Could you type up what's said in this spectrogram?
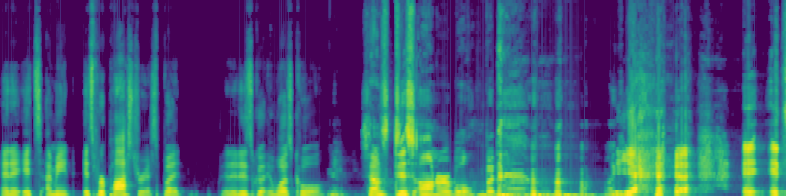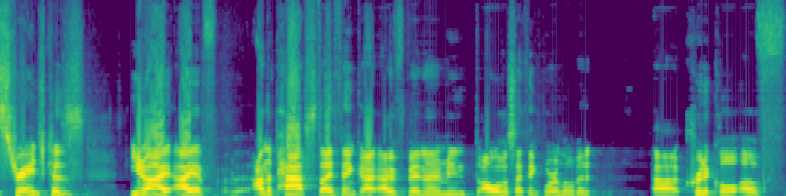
and it, it's i mean it's preposterous but it is good it was cool sounds dishonorable but like... yeah it, it's strange because you know, I, I have on the past. I think I, have been. I mean, all of us. I think were a little bit uh, critical of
